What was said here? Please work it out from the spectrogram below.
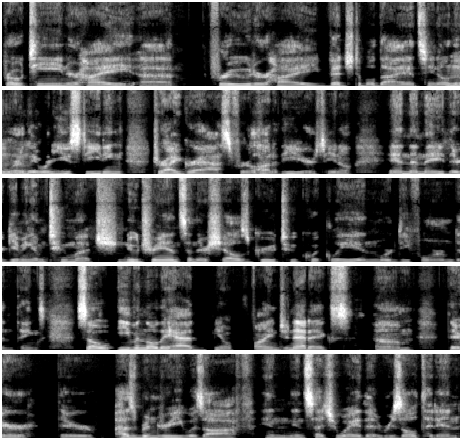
protein or high uh, fruit or high vegetable diets, you know, mm-hmm. where they were used to eating dry grass for a lot of the years, you know, and then they they're giving them too much nutrients and their shells grew too quickly and were deformed and things. So even though they had, you know, fine genetics, um, their their husbandry was off in in such a way that resulted in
